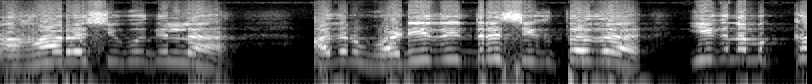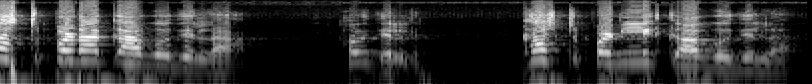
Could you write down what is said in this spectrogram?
ಆಹಾರ ಸಿಗುವುದಿಲ್ಲ. ಅದನ್ನು ಹೊಡೆದಿದ್ರೆ ಸಿಗ್ತದೆ. ಈಗ ನಮಗೆ ಕಷ್ಟ ಪಡಕ್ಕಾಗೋದಿಲ್ಲ. ಹೌದಿಲ್ಲ ಕಷ್ಟ ಪಡ್ಲಿಕ್ಕೆ ಆಗೋದಿಲ್ಲ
